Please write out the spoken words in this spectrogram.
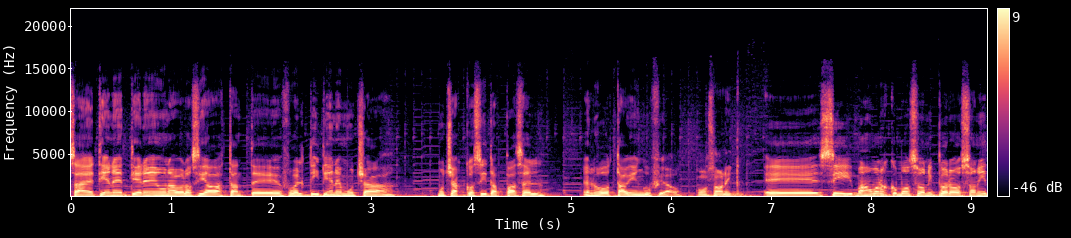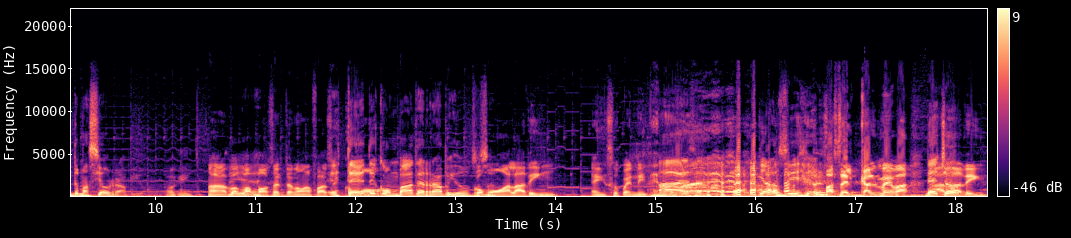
O sea, tiene, tiene una velocidad bastante fuerte y tiene muchas muchas cositas para hacer. El juego está bien gufiado. Como Sonic. Eh, sí, más o menos como Sonic, pero Sonic es demasiado rápido. Ok. Ah, Sí, vamos eh. a hacértelo más fácil. Este es como, de combate rápido. tú sabes. como Aladdin en Super Nintendo. Ah, ese- ya lo sí. Para acercarme más. De hecho, Aladdin.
